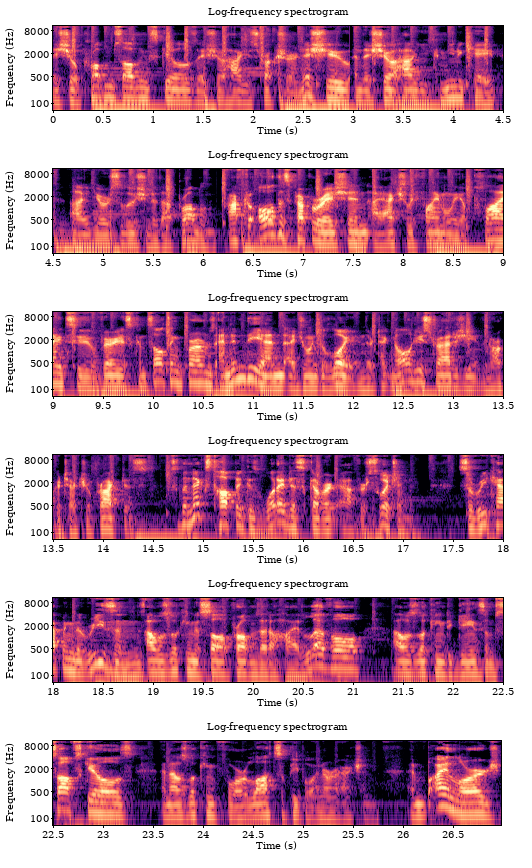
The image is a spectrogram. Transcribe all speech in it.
They show problem solving skills, they show how you structure an issue, and they show how you communicate uh, your solution to that problem. After all this preparation, I actually finally applied to various consulting firms, and in the end, I joined Deloitte in their technology strategy and architecture practice. So the next topic is what I discovered after switching. So recapping the reasons, I was looking to solve problems at a high level, I was looking to gain some soft skills, and I was looking for lots of people interaction. And by and large,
